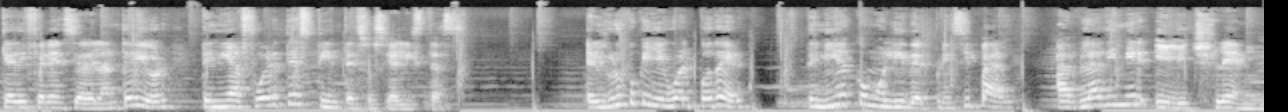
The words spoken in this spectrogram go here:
que a diferencia de la anterior tenía fuertes tintes socialistas. El grupo que llegó al poder tenía como líder principal a Vladimir Ilich Lenin,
